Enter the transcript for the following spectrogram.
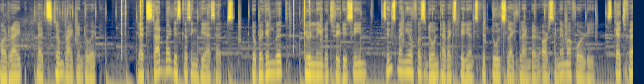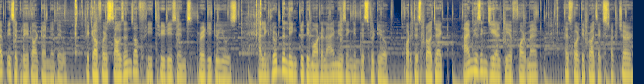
Alright, let's jump right into it. Let's start by discussing the assets. To begin with, you'll need a 3D scene, since many of us don't have experience with tools like Blender or Cinema 4D, Sketchfab is a great alternative. It offers thousands of free 3D scenes ready to use. I'll include the link to the model I'm using in this video. For this project, I'm using GLTF format. As for the project structure,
